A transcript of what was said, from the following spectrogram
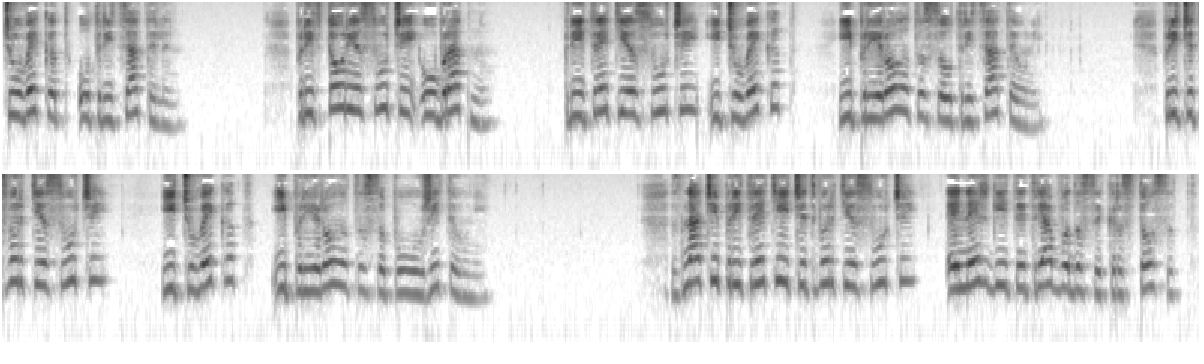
човекът отрицателен. При втория случай обратно. При третия случай и човекът, и природата са отрицателни. При четвъртия случай и човекът, и природата са положителни. Значи при третия и четвъртия случай енергиите трябва да се кръстосат.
